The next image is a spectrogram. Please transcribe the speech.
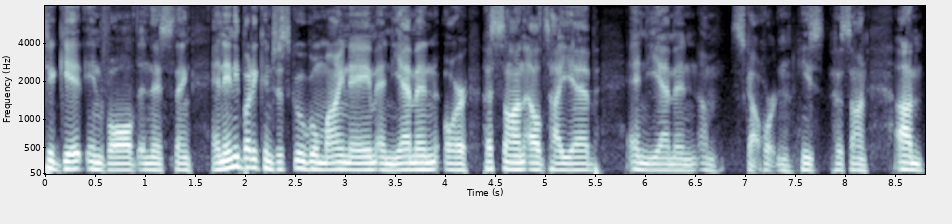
to get involved in this thing. And anybody can just Google my name and Yemen or Hassan El Tayyab and Yemen. I'm Scott Horton. He's Hassan. Um,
